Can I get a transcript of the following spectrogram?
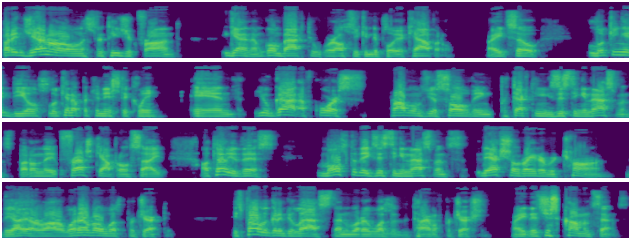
But in general, on a strategic front, again, I'm going back to where else you can deploy your capital, right? So looking at deals, looking opportunistically, and you've got, of course, problems you're solving, protecting existing investments. But on the fresh capital side, I'll tell you this most of the existing investments, the actual rate of return, the IRR, whatever was projected, is probably going to be less than what it was at the time of projection, right? It's just common sense.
